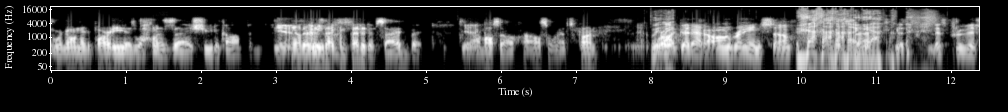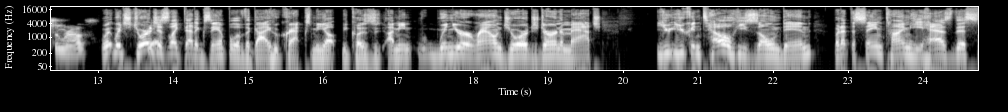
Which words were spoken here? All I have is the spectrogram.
we're going there to party as well as uh, shoot a comp, and yeah. you know there I is mean, that competitive side, but yeah, I'm also I also want to have some fun. Yeah. We're all good at our own range, so let's, uh, yeah, let's, let's, prove it somewhere else. Which George yeah. is like that example of the guy who cracks me up because I mean, when you're around George during a match, you you can tell he's zoned in, but at the same time, he has this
